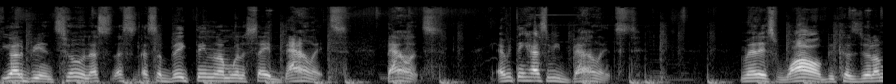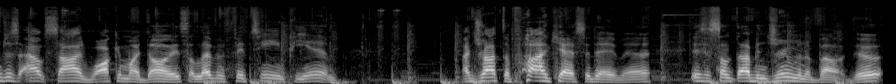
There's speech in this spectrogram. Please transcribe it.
You got to be in tune. That's, that's, that's a big thing that I'm going to say balance. Balance. Everything has to be balanced. Man, it's wild because, dude, I'm just outside walking my dog. It's 11:15 p.m. I dropped a podcast today, man. This is something I've been dreaming about, dude.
